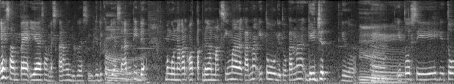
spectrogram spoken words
Eh sampai ya sampai sekarang juga sih. Jadi kebiasaan tidak menggunakan otak dengan maksimal karena itu gitu karena gadget gitu. Nah, itu sih itu.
